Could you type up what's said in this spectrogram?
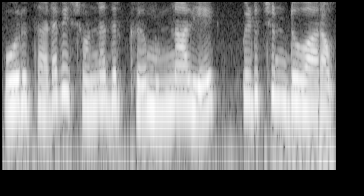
ஒரு தடவை சொன்னதற்கு முன்னாலேயே பிடிச்சுண்டுவாராம்.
